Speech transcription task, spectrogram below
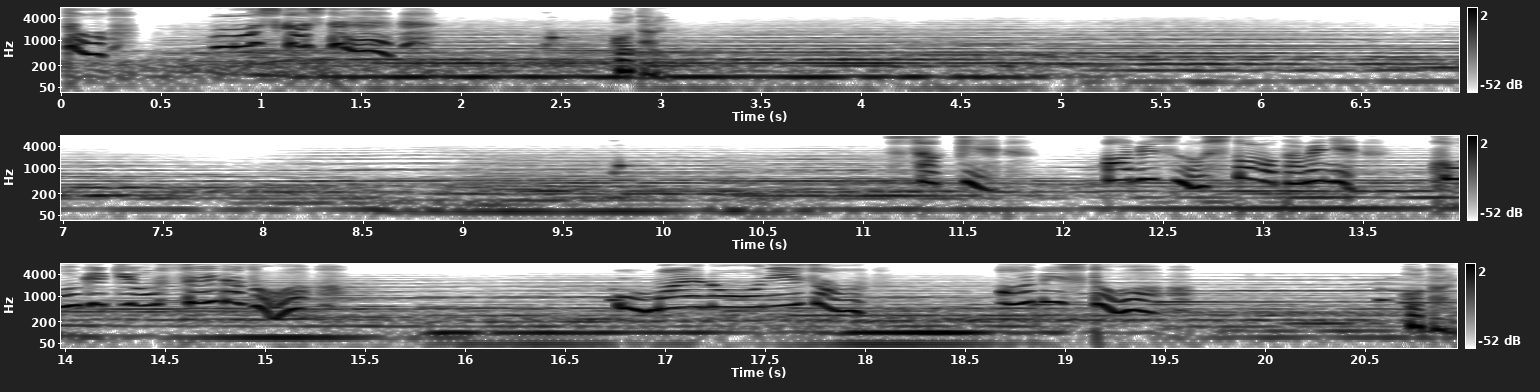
人もしかして。ホタルさっきアビスの使徒のために攻撃を防いだぞ。お前のお兄さんアビスとは。ホタル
